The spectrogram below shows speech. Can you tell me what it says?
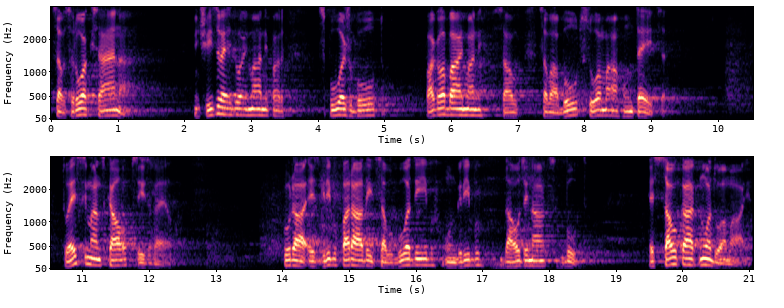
savas rokas ēnā Viņš izveidoja mani par spožu būtu, paglabāja mani savu, savā būtu somā un teica: Tu esi mans kalps, Izraēla, kurā es gribu parādīt savu godību un gribu daudzināts būt. Es savukārt nodomāju,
